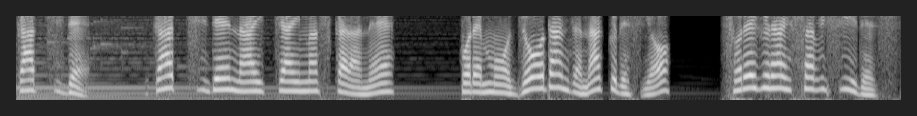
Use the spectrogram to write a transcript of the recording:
ガチで。ガチで泣いちゃいますからね。これもう冗談じゃなくですよ。それぐらい寂しいです。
